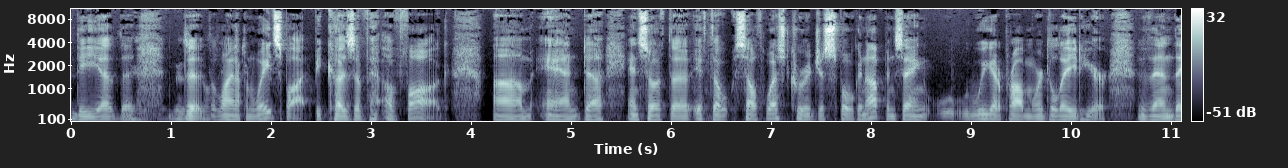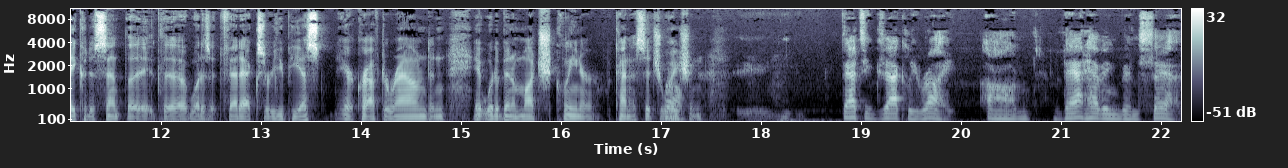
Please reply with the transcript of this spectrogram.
the uh, the, yeah, the, the lineup and wait spot because of of fog, um, and uh, and so if the if the Southwest crew had just spoken up and saying we got a problem, we're delayed here, then they could have sent the the what is it FedEx or UPS aircraft around, and it would have been a much cleaner kind of situation. Well, that's exactly right. Um, that having been said,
